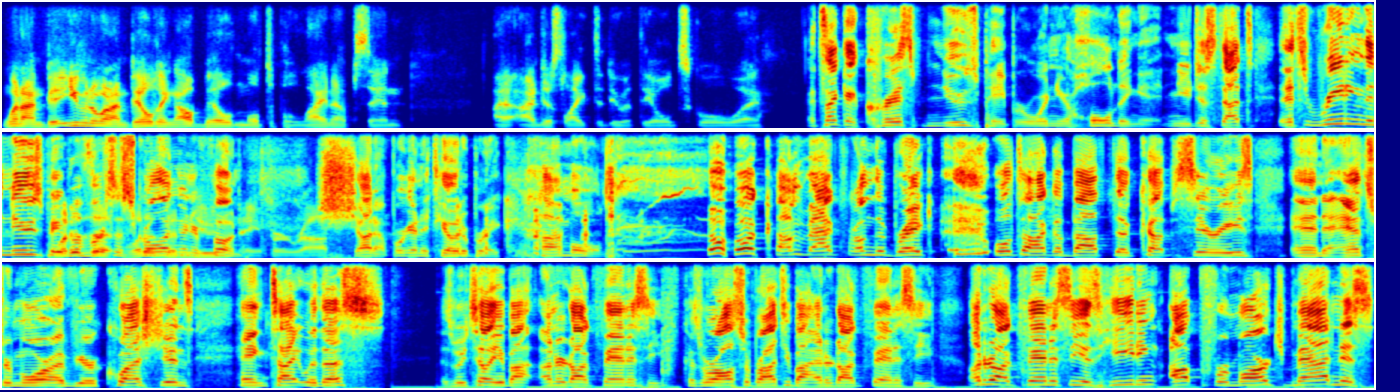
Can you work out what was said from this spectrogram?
when I'm even when I'm building, I'll build multiple lineups, and I, I just like to do it the old school way. It's like a crisp newspaper when you're holding it, and you just that's it's reading the newspaper is a- versus scrolling on your phone. Rob? Shut up. We're gonna go to break. I'm old. we'll come back from the break. We'll talk about the Cup Series and answer more of your questions. Hang tight with us as we tell you about Underdog Fantasy because we're also brought to you by Underdog Fantasy. Underdog Fantasy is heating up for March Madness.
